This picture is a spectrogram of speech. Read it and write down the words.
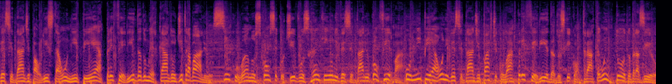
Universidade Paulista Unip é a preferida do mercado de trabalho. Cinco anos consecutivos, ranking universitário confirma. Unip é a universidade particular preferida dos que contratam em todo o Brasil.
